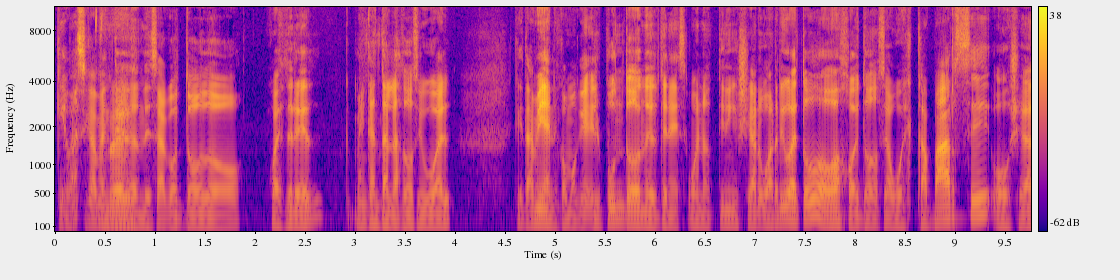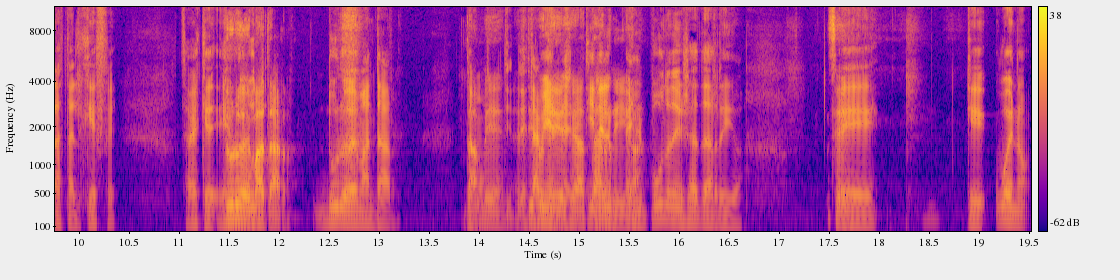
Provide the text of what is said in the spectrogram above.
que es básicamente de donde sacó todo Juez Dredd. Me encantan las dos igual. Que también, como que el punto donde lo tenés, bueno, tiene que llegar o arriba de todo o abajo de todo. O sea, o escaparse o llegar hasta el jefe. ¿Sabes que Duro de matar. Duro de matar. También. el, también tiene el, punto tiene que llegar hasta arriba. Sí. Eh, que bueno,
